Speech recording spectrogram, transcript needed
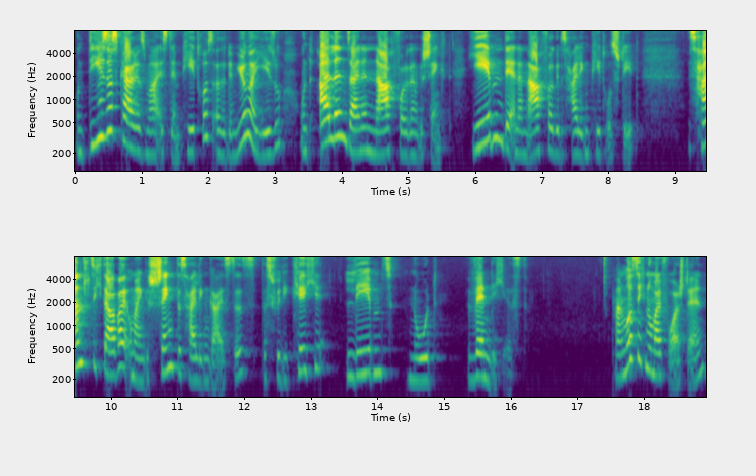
Und dieses Charisma ist dem Petrus, also dem Jünger Jesu, und allen seinen Nachfolgern geschenkt, jedem, der in der Nachfolge des heiligen Petrus steht. Es handelt sich dabei um ein Geschenk des Heiligen Geistes, das für die Kirche lebensnotwendig ist. Man muss sich nur mal vorstellen,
